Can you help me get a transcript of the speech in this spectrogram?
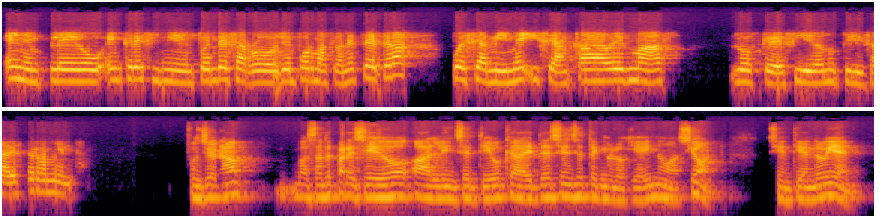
en empleo, en crecimiento, en desarrollo, en formación, etcétera, pues se anime y sean cada vez más los que decidan utilizar esta herramienta. Funciona bastante parecido al incentivo que hay de ciencia, tecnología e innovación, si entiendo bien,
